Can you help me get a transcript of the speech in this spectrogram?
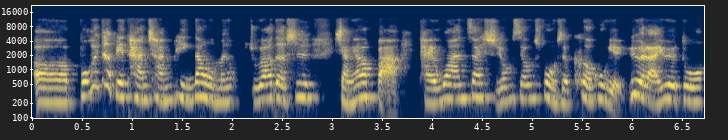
呃不会特别谈产品，但我们主要的是想要把台湾在使用 Salesforce 的客户也越来越多，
